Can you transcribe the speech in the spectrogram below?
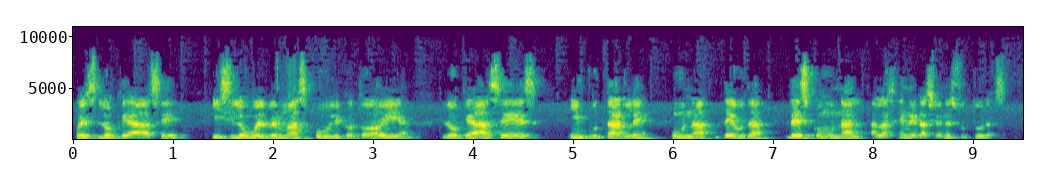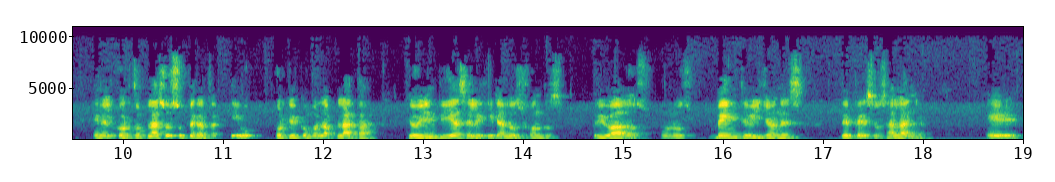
pues lo que hace, y si lo vuelve más público todavía, lo que hace es imputarle una deuda descomunal a las generaciones futuras. En el corto plazo es súper atractivo, porque como la plata que hoy en día se le gira a los fondos privados, unos 20 billones de pesos al año, eh,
